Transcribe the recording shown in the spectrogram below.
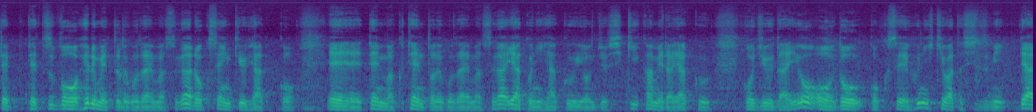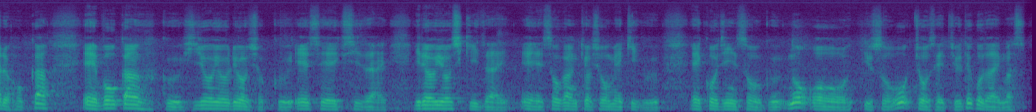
ー、鉄棒ヘルメットでございますが、6900個、えー、天幕テントでございますが、約240式、カメラ約50台を同国政府に引き渡し済みであるほか、えー、防寒服、非常用糧食、衛生資材、医療用資機材、えー、双眼鏡照明器具、えー、個人装具の輸送を調整中でございます。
